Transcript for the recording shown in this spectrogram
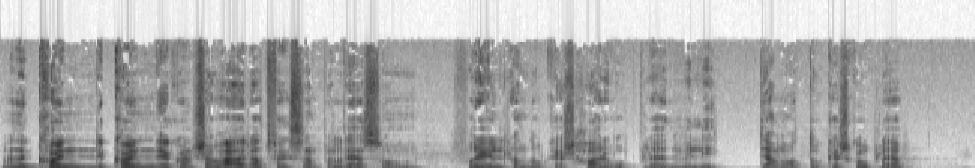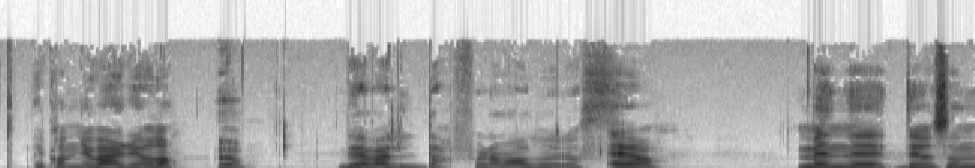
Men det kan, det kan det kanskje være at f.eks. det som foreldrene deres har opplevd, vil ikke dem at dere skal oppleve? Det kan jo være det òg, da. Ja. Det er vel derfor de advarer oss. Ja. Men eh, det er jo sånn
